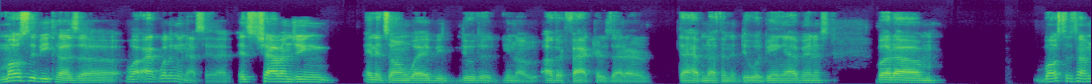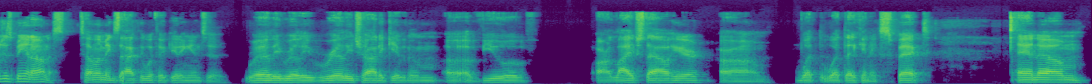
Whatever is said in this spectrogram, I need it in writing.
mostly because uh well I, well let me not say that it's challenging in its own way due to you know other factors that are that have nothing to do with being adventist but um most of the time just being honest tell them exactly what they're getting into really really really try to give them a, a view of our lifestyle here um what what they can expect. And um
